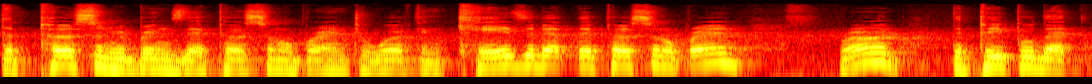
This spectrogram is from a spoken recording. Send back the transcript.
the person who brings their personal brand to work and cares about their personal brand, right? The people that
